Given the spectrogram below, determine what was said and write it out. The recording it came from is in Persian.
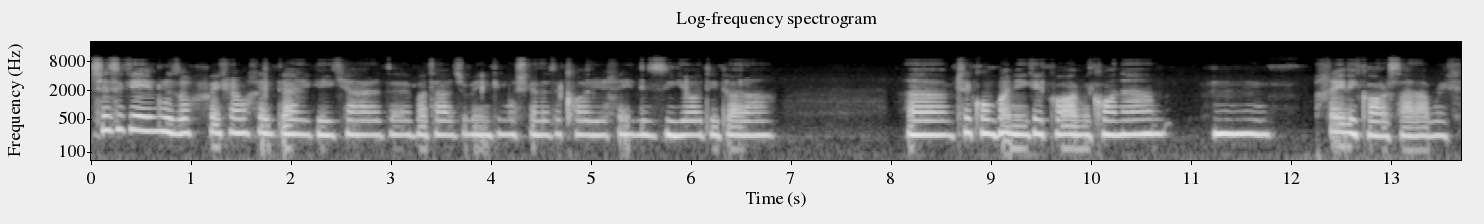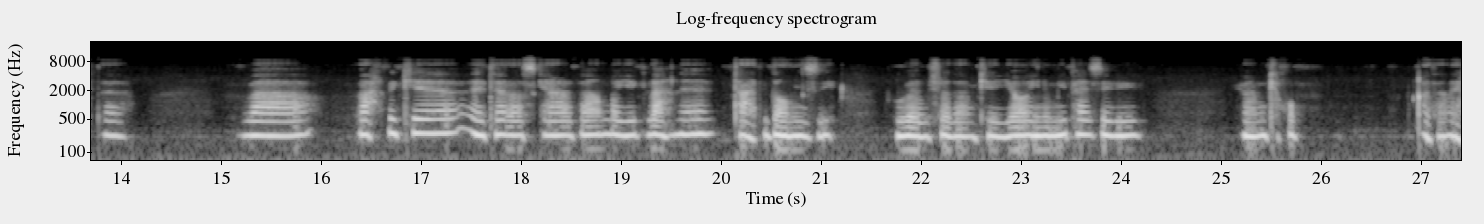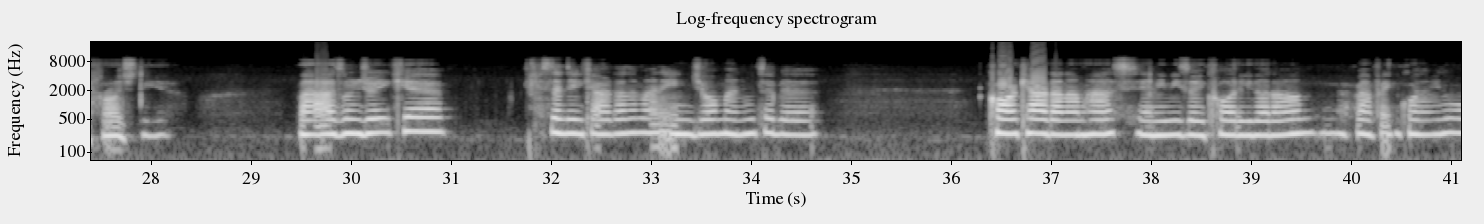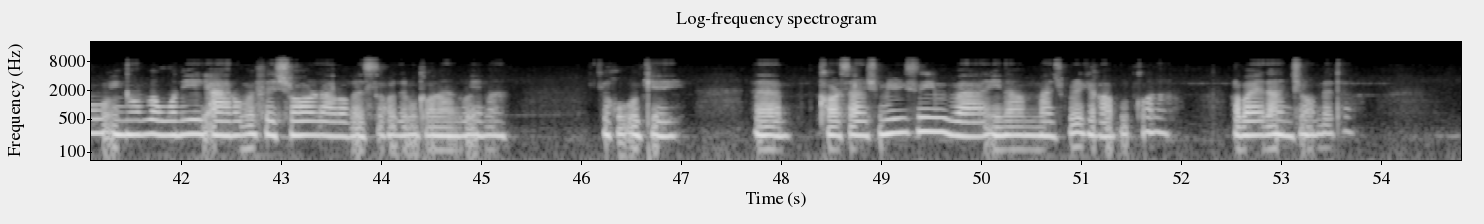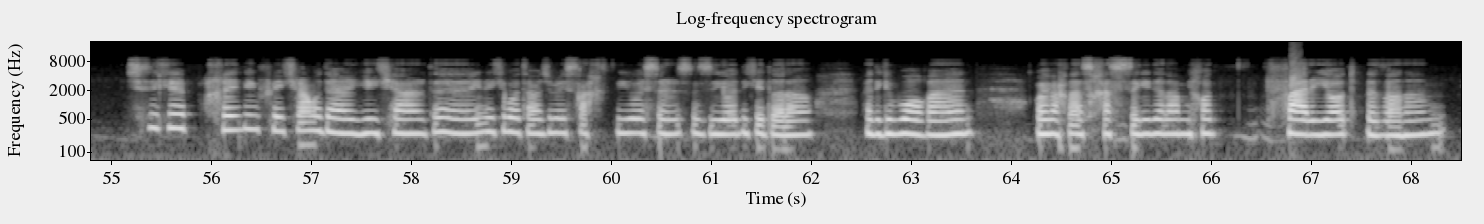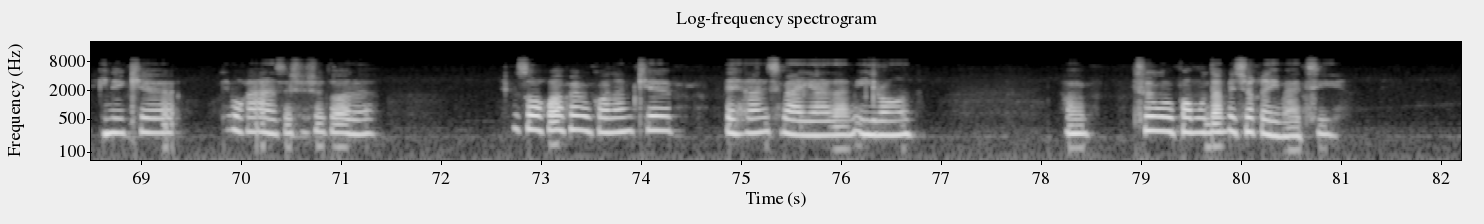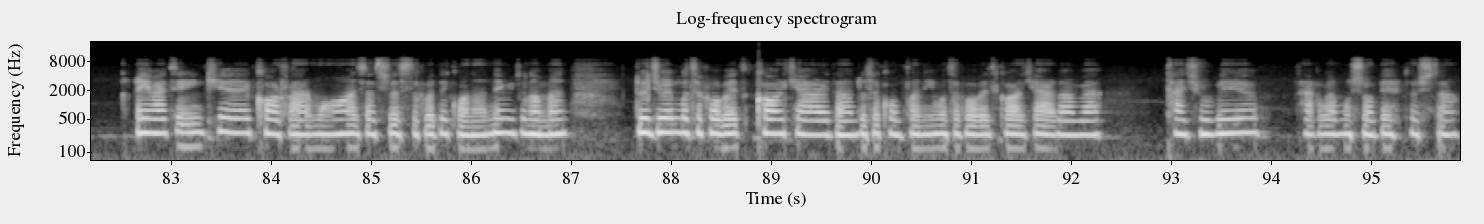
چیزی که این روزا فکرم خیلی درگیر کرده با توجه به اینکه مشکلات کاری خیلی زیادی دارم. توی کمپانی که کار می‌کنم خیلی کار سرم ریخته و وقتی که اعتراض کردم با یک لحن تهدیدآمیزی روبرو شدم که یا اینو میپذیری یا هم که خب قطعا اخراج دیگه. و از اونجایی که زندگی کردن من اینجا منوط به کار کردنم هست یعنی ویزای کاری دارم و فکر می‌کنم اینو اینا به عنوان یک اهرام فشار در واقع استفاده می‌کنن روی من. که خب اوکی. کار سرش میریزیم و اینم مجبوره که قبول کنم و باید انجام بده. چیزی که خیلی فکرم رو درگیر کرده اینه که با توجه به سختی و استرس زیادی که دارم و دیگه واقعا گاهی وقت از خستگی دلم می‌خواد فریاد بزنم اینه که واقعا ارزششو داره. مثلا خودم فکر می‌کنم که بهتر نیست برگردم ایران. تو اروپا موندن به چه قیمتی؟ قیمت اینکه کارفرماها ازش استفاده کنن. نمی‌دونم من دو جای متفاوت کار کردم دو تا کمپانی متفاوت کار کردم و تجربه تقریبا مشابه داشتم.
